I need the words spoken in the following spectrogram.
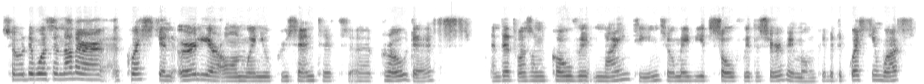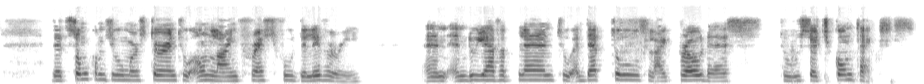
so there was another uh, question earlier on when you presented uh, and that was on COVID-19. So maybe it's solved with the survey monkey, But the question was that some consumers turn to online fresh food delivery. And, and do you have a plan to adapt tools like ProDes to such contexts?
